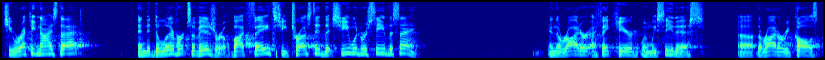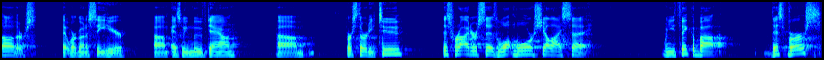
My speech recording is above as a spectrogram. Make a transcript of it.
She recognized that and the deliverance of Israel. By faith, she trusted that she would receive the same. And the writer, I think here, when we see this, uh, the writer recalls others that we're going to see here um, as we move down. Um, verse 32, this writer says, What more shall I say? When you think about this verse,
